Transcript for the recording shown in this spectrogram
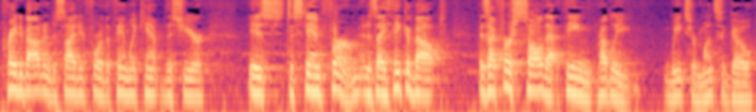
prayed about and decided for the family camp this year is to stand firm. And as I think about, as I first saw that theme probably weeks or months ago,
